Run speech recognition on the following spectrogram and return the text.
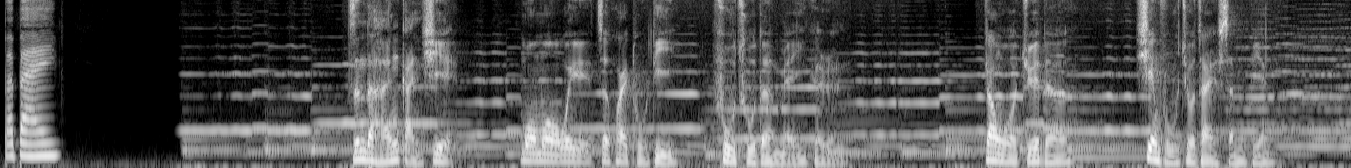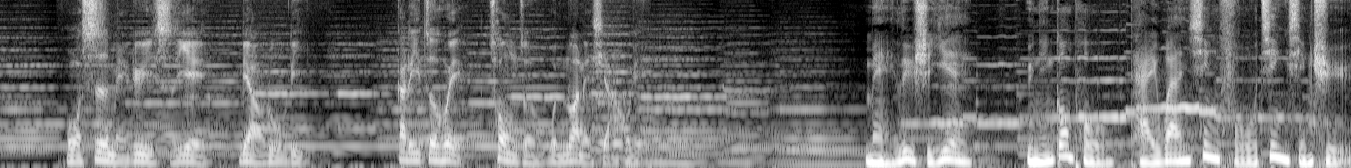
拜拜。真的很感谢默默为这块土地付出的每一个人，让我觉得幸福就在身边。我是美绿实业廖陆立，咖喱做会冲着温暖的社会。美绿实业。与您共谱台湾幸福进行曲。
